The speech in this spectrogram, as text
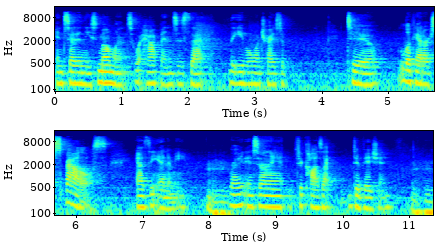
Instead, in these moments, what happens is that the evil one tries to to look at our spouse as the enemy, Mhm. right? And so to cause that division. Mm-hmm.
